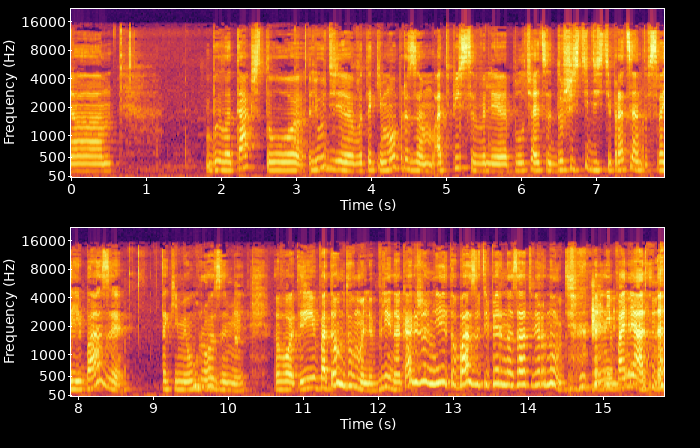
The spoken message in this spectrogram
а, было так, что люди вот таким образом отписывали, получается, до 60% своей базы, такими угрозами. Вот. И потом думали, блин, а как же мне эту базу теперь назад вернуть? Непонятно.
